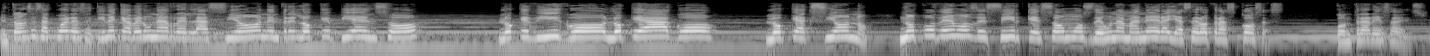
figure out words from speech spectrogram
Entonces acuérdese, tiene que haber una relación entre lo que pienso, lo que digo, lo que hago, lo que acciono. No podemos decir que somos de una manera y hacer otras cosas contrarias a eso.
